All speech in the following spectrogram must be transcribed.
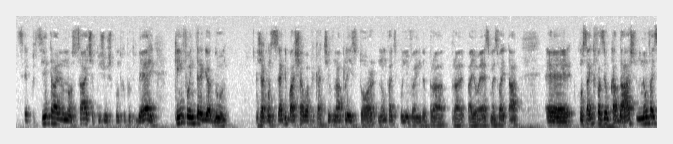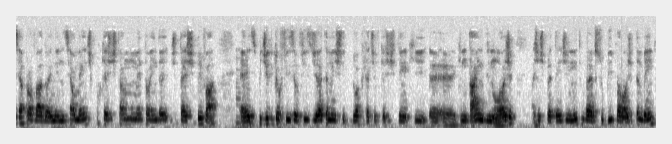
se, se entrarem no nosso site, appjust.com.br, quem for entregador já consegue baixar o aplicativo na Play Store. Não está disponível ainda para iOS, mas vai estar. Tá é, consegue fazer o cadastro e não vai ser aprovado ainda inicialmente, porque a gente está no momento ainda de teste privado. Uhum. É, esse pedido que eu fiz, eu fiz diretamente do aplicativo que a gente tem aqui, é, é que não está ainda em loja. A gente pretende muito em breve subir para a loja também.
